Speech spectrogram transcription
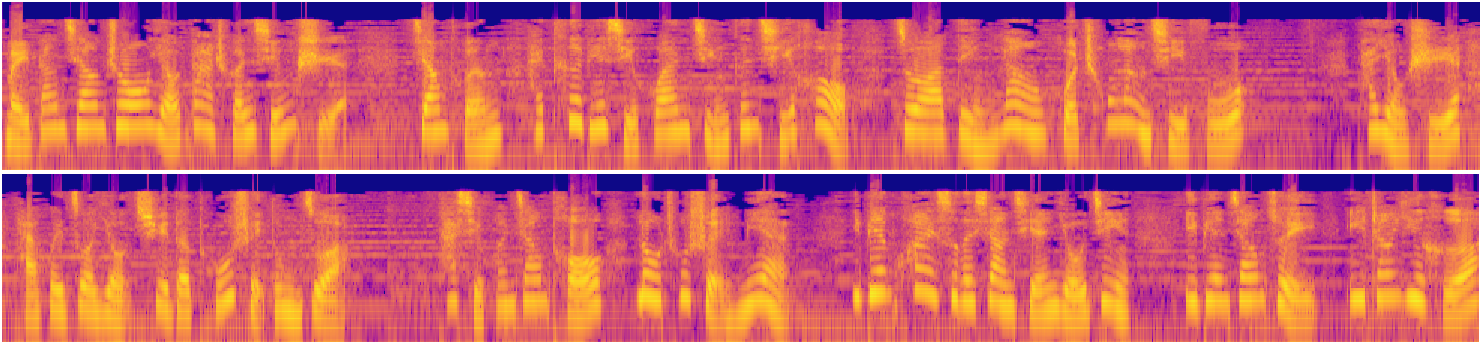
每当江中有大船行驶，江豚还特别喜欢紧跟其后，做顶浪或冲浪起伏。它有时还会做有趣的吐水动作。它喜欢将头露出水面，一边快速地向前游进，一边将嘴一张一合，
